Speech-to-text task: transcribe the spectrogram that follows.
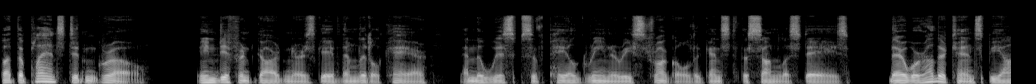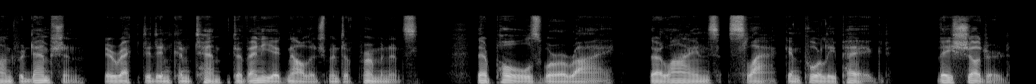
But the plants didn't grow. Indifferent gardeners gave them little care, and the wisps of pale greenery struggled against the sunless days. There were other tents beyond redemption, erected in contempt of any acknowledgment of permanence. Their poles were awry, their lines slack and poorly pegged. They shuddered,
